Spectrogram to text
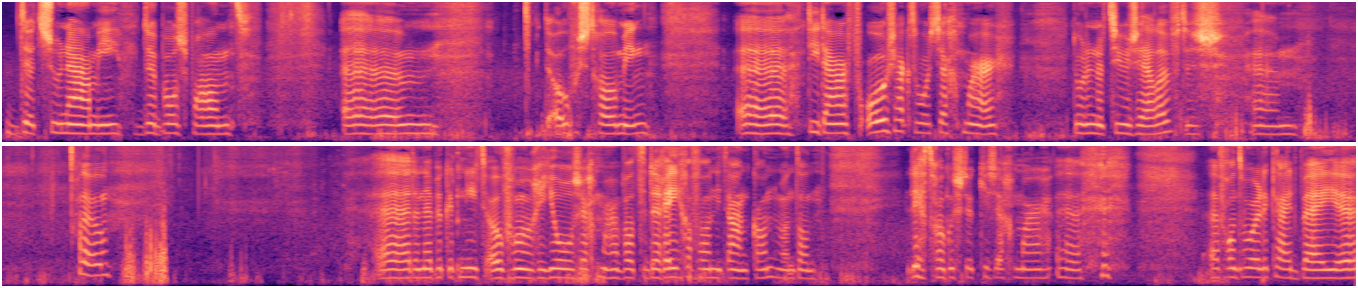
de tsunami, de bosbrand, ehm, de overstroming, uh, die daar veroorzaakt wordt, zeg maar, door de natuur zelf. Dus, um, hallo. Uh, dan heb ik het niet over een riool, zeg maar, wat de regenval niet aan kan. Want dan ligt er ook een stukje, zeg maar, uh, verantwoordelijkheid bij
